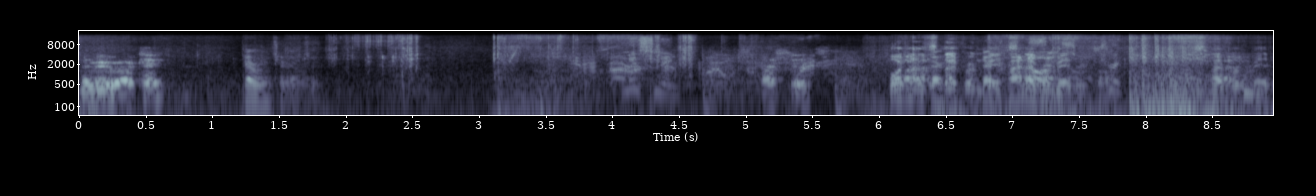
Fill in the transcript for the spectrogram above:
Maybe rotate. Yeah, rotate, rotate. Listening. That's it. Watch out, They're- sniper they're mid, kinda sniper on mid. Super. Trick. Sniper mid.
